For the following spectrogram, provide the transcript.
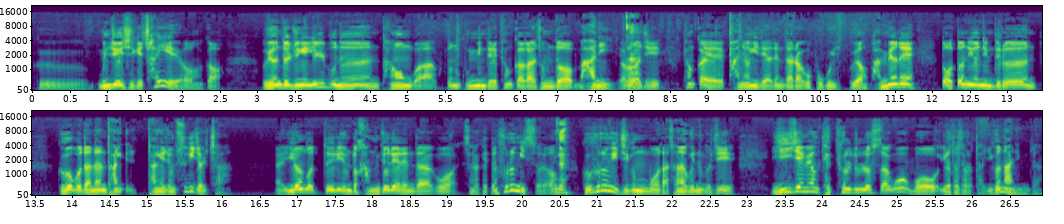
그 문제의식의 차이예요. 그러니까 의원들 중에 일부는 당원과 또는 국민들의 평가가 좀 더 많이 여러 네. 가지 네. 평가에 반영이 돼야 된다라고 보고 있고요. 반면에 또 어떤 의원님들은 그거보다는 당, 당의 좀 수기 절차 이런 것들이 좀 더 강조돼야 된다고 생각했던 흐름이 있어요. 네. 그 흐름이 지금 뭐 나타나고 있는 거지. 이재명 대표를 둘러싸고 뭐 이렇다 저렇다 이건 아닙니다.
